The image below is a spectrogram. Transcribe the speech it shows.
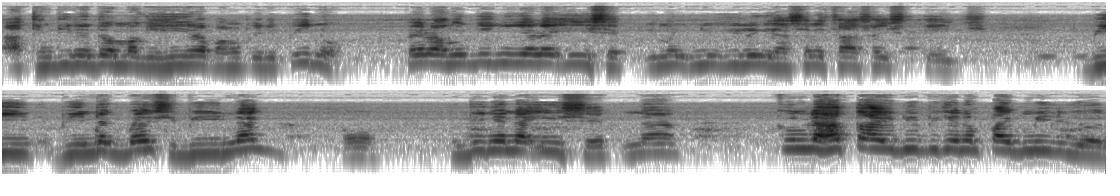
At hindi na daw maghihirap ang Pilipino. Pero ang hindi niya naisip, yun, yun, yun yung isasalita sa stage, Bi, binag ba? Si Binag? Oh, hindi niya naisip na kung lahat tayo bibigyan ng 5 million,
